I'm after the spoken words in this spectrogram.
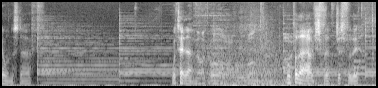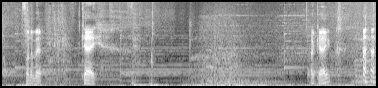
Don't the stuff. We'll take that. We'll put that out just for just for the fun of it. Okay. Okay.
